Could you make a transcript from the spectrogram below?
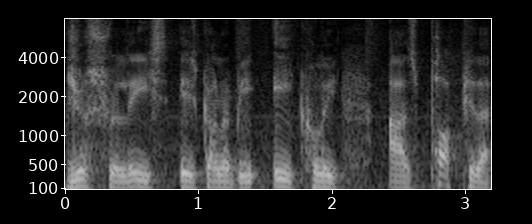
just released, is gonna be equally as popular.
